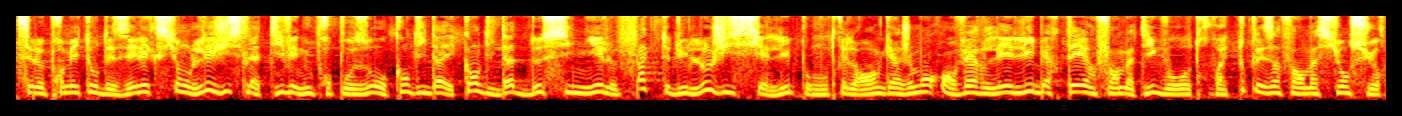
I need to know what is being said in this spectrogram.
c'est le premier tour des élections législatives et nous proposons aux candidats et candidates de signer le pacte du logiciel libre pour montrer leur engagement envers les libertés informatiques. Vous retrouverez toutes les informations sur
